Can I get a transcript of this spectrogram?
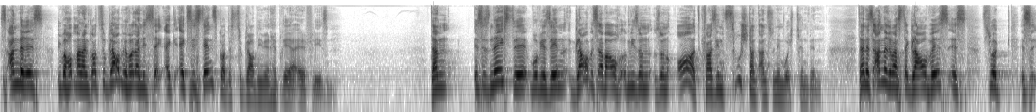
Das andere ist, überhaupt mal an Gott zu glauben, überhaupt an die Existenz Gottes zu glauben, wie wir in Hebräer 11 lesen. Dann ist das nächste, wo wir sehen, Glaube ist aber auch irgendwie so ein, so ein Ort, quasi einen Zustand anzunehmen, wo ich drin bin. Dann das andere, was der Glaube ist, ist, zur, ist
